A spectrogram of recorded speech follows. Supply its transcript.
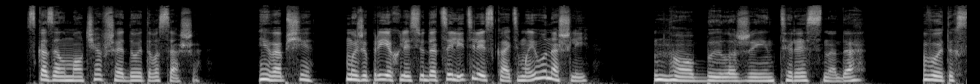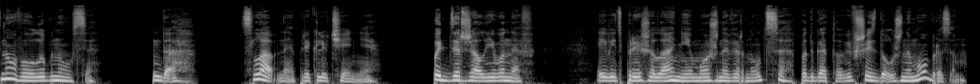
— сказал молчавшая до этого Саша. «И вообще, мы же приехали сюда целителя искать, мы его нашли». «Но было же интересно, да?» Войтых снова улыбнулся. «Да, славное приключение», — поддержал его Неф. «И ведь при желании можно вернуться, подготовившись должным образом».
